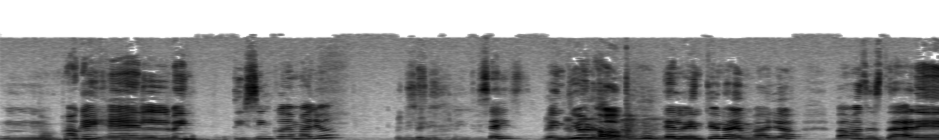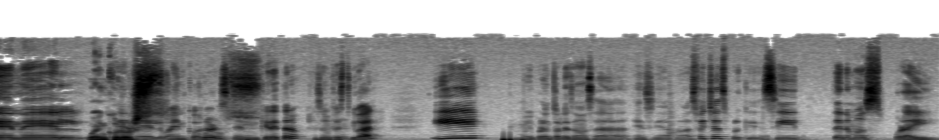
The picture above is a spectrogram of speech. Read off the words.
Mm, Ok, el 25 de mayo. 26. 26. 21. El 21 de mayo vamos a estar en el Wine Colors. En el Wine Colors en Querétaro. Es un festival. Y muy pronto les vamos a enseñar nuevas fechas porque sí tenemos por ahí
